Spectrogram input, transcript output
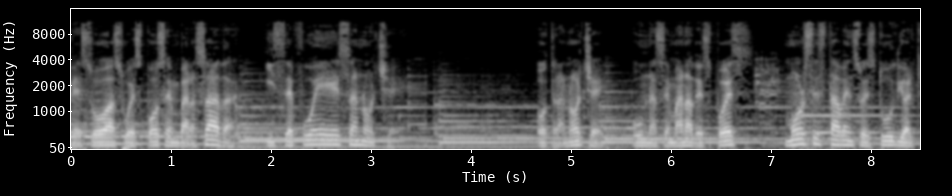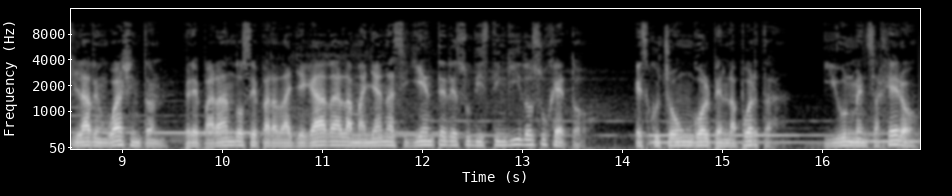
besó a su esposa embarazada y se fue esa noche. Otra noche, una semana después, Morse estaba en su estudio alquilado en Washington, preparándose para la llegada a la mañana siguiente de su distinguido sujeto. Escuchó un golpe en la puerta, y un mensajero,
